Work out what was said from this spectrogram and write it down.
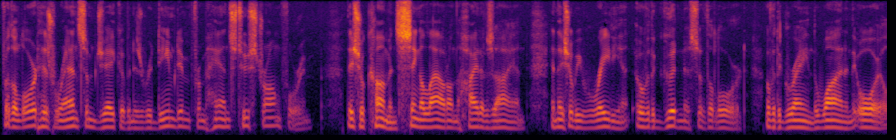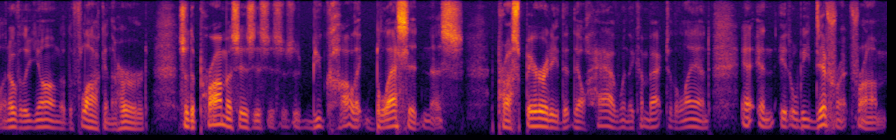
For the Lord has ransomed Jacob and has redeemed him from hands too strong for him. They shall come and sing aloud on the height of Zion, and they shall be radiant over the goodness of the Lord over the grain, the wine, and the oil, and over the young of the flock and the herd. So the promise is this, this bucolic blessedness, prosperity that they'll have when they come back to the land, and, and it will be different from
